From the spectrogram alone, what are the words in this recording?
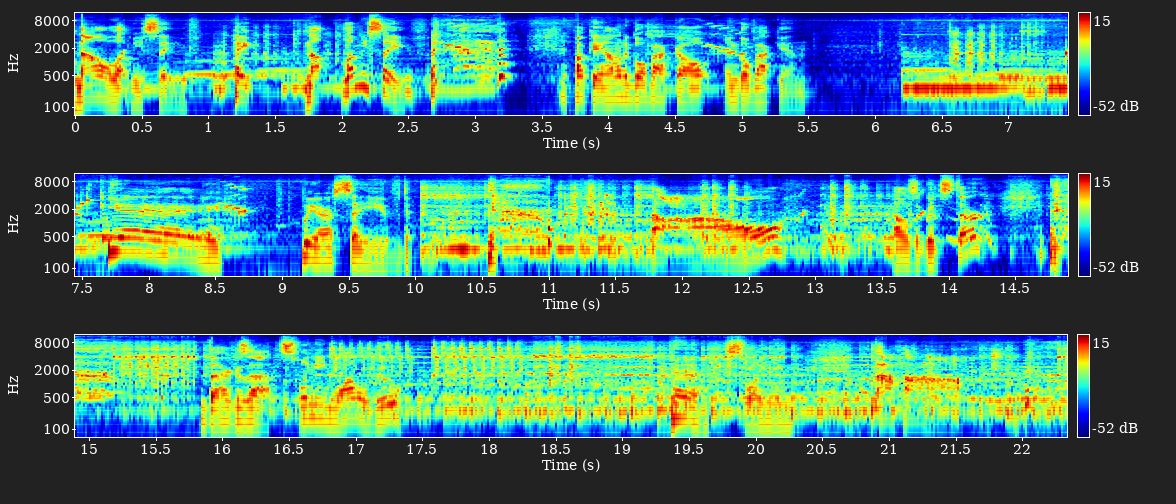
Now let me save. Hey, now let me save. okay, I'm gonna go back out and go back in. Yay! We are saved. Ow! That was a good start. what the heck is that? Swinging Waddle Doo? Swinging. Aha!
